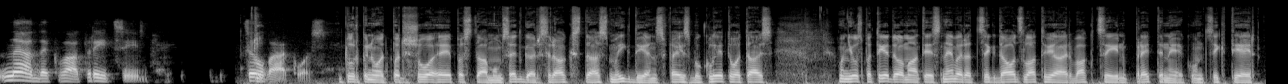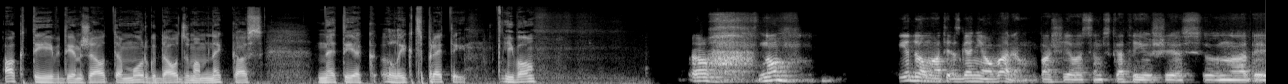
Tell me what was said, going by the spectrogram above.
neadekvāta rīcība cilvēkos. Turpinot par šo e-pastā, mums Edgars raksta, esmu ikdienas Facebook lietotājs. Un jūs pat iedomāties nevarat, cik daudz Latvijā ir vakcīnu pretinieku un cik tie ir aktīvi. Diemžēl tam murgu daudzumam nekas netiek likts pretī. Ivo? Oh, nu, iedomāties gan jau varam. Paši jau esam skatījušies, un arī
